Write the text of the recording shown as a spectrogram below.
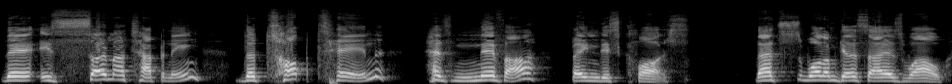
There is so much happening. The top 10 has never been this close. That's what I'm going to say as well.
